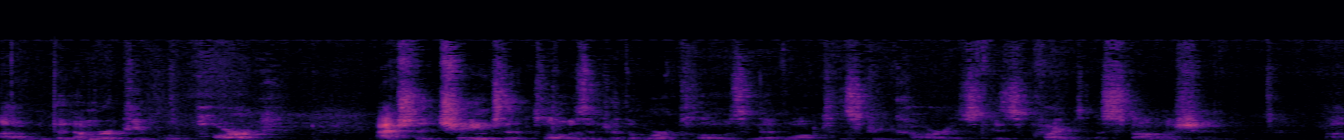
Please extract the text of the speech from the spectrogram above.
um, the number of people who park, actually change their clothes into the work clothes and then walk to the streetcar is, is quite astonishing. Um,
